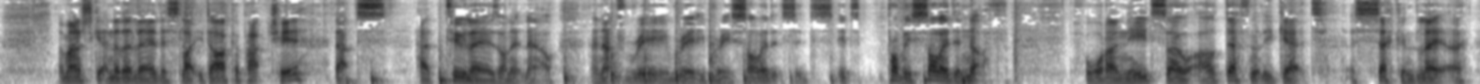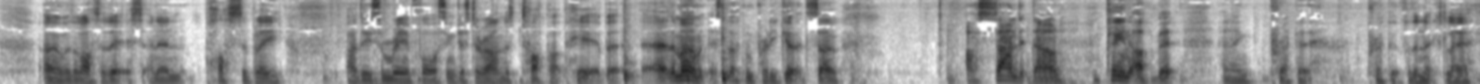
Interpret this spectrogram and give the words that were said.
I managed to get another layer, this slightly darker patch here. That's had two layers on it now. And that's really, really pretty solid. It's, it's, it's probably solid enough for what I need. So I'll definitely get a second layer over the lot of this and then possibly I'll do some reinforcing just around the top up here. But at the moment, it's looking pretty good. So I'll sand it down, clean it up a bit, and then prep it, prep it for the next layer.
